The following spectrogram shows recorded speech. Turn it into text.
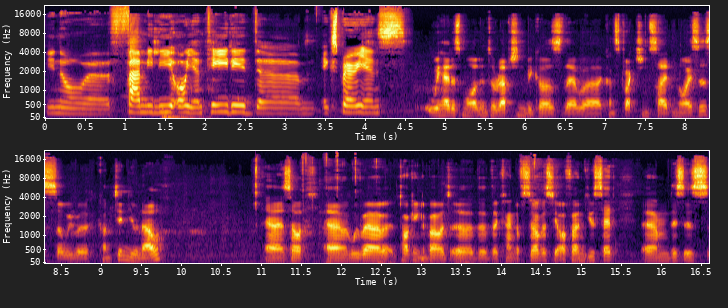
you know uh, family orientated um, experience we had a small interruption because there were construction site noises, so we will continue now. Uh, so uh, we were talking about uh, the, the kind of service you offer, and you said um, this is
